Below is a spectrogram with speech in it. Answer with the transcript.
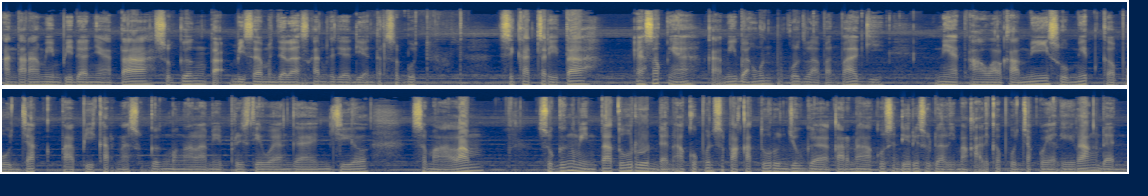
Antara mimpi dan nyata, Sugeng tak bisa menjelaskan kejadian tersebut. Sikat cerita, esoknya kami bangun pukul 8 pagi. Niat awal kami sumit ke puncak, tapi karena Sugeng mengalami peristiwa yang ganjil semalam, Sugeng minta turun dan aku pun sepakat turun juga karena aku sendiri sudah lima kali ke puncak Welirang dan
